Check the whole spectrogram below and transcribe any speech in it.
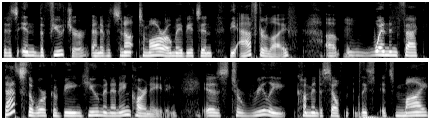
that it's in the future, and if it's not tomorrow, maybe it's in the afterlife. Uh, mm. When in fact, that's the work of being human and incarnating, is to really come into self. At least it's my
